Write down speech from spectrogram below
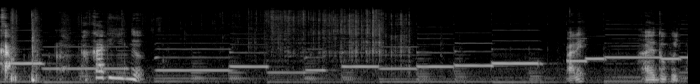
カ、パカリーヌ。あれ？ハエどこ行っ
